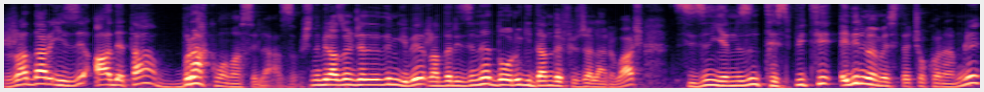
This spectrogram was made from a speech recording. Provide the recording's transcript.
radar izi adeta bırakmaması lazım. Şimdi biraz önce dediğim gibi radar izine doğru giden de füzeler var. Sizin yerinizin tespiti edilmemesi de çok önemli.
